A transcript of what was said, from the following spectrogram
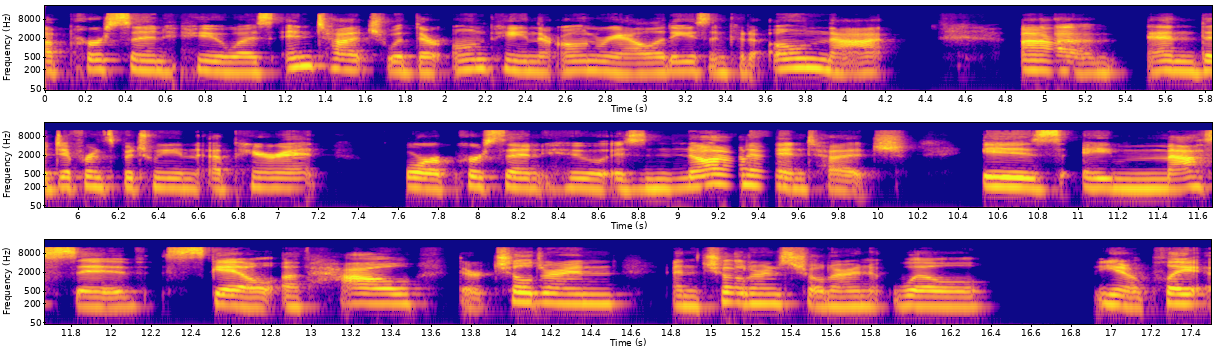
a person who was in touch with their own pain their own realities and could own that um, and the difference between a parent or a person who is not in touch is a massive scale of how their children and children's children will you know play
